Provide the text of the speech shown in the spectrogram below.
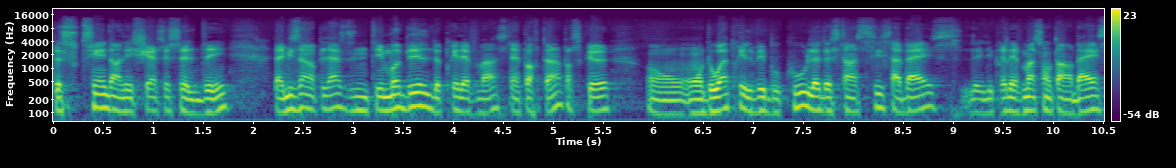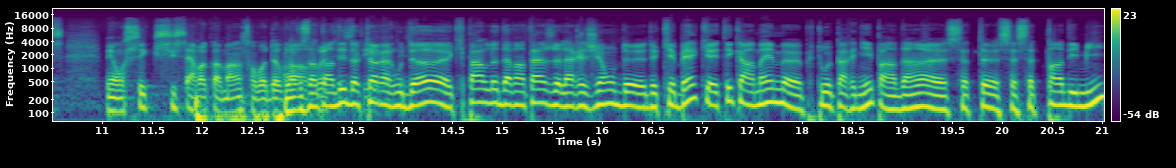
de soutien dans les CHSLD. la mise en place d'unités mobiles de prélèvement, c'est important parce que on, doit prélever beaucoup. Là, de ce temps-ci, ça baisse. Les, prélèvements sont en baisse. Mais on sait que si ça recommence, on va devoir. Alors, vous entendez Dr Arruda euh, qui parle davantage de la région de, Québec, qui a été quand même euh, plutôt épargnée pendant euh, cette, cette pandémie.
